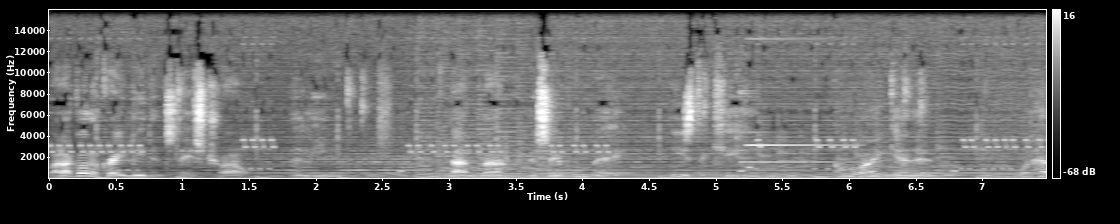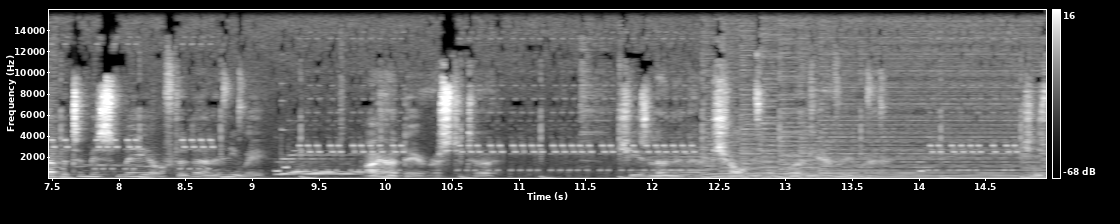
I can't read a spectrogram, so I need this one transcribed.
But I got a great lead in today's trial. A lead? That man Miss April May, he's the key. Oh, I get it. What happened to Miss May after that, anyway? I heard they arrested her. She's learning her childhood work everywhere. She's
